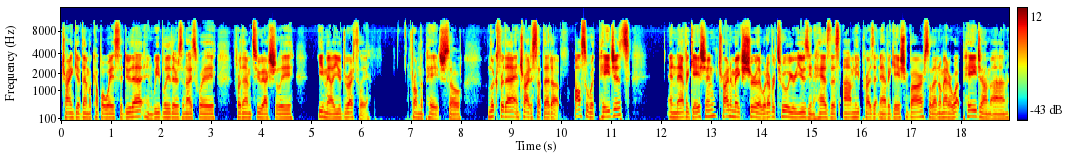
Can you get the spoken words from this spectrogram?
try and give them a couple ways to do that. And Weebly, there's a nice way for them to actually email you directly from the page. So look for that and try to set that up. Also, with pages, and navigation, try to make sure that whatever tool you're using has this omnipresent navigation bar so that no matter what page I'm on,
